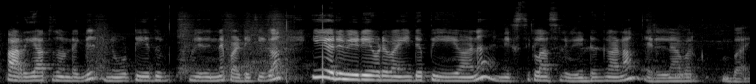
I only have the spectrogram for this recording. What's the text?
അപ്പോൾ അറിയാത്തതുണ്ടെങ്കിൽ നോട്ട് ചെയ്ത് തന്നെ പഠിക്കുക. ഈ ഒരു വീഡിയോ ഇവിടെ വൈൻഡപ്പ് ചെയ്യുകയാണ്. നെക്സ്റ്റ് ക്ലാസ്സിൽ വീണ്ടും കാണാം. എല്ലാവർക്കും ബൈ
